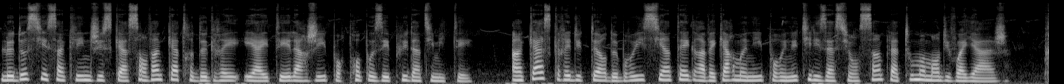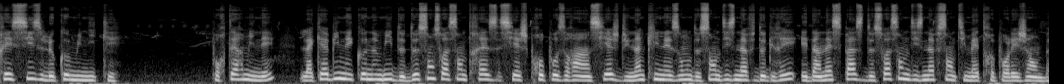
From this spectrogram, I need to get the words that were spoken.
Le dossier s'incline jusqu'à 124 degrés et a été élargi pour proposer plus d'intimité. Un casque réducteur de bruit s'y intègre avec harmonie pour une utilisation simple à tout moment du voyage précise le communiqué. Pour terminer, la cabine économie de 273 sièges proposera un siège d'une inclinaison de 119 degrés et d'un espace de 79 cm pour les jambes.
